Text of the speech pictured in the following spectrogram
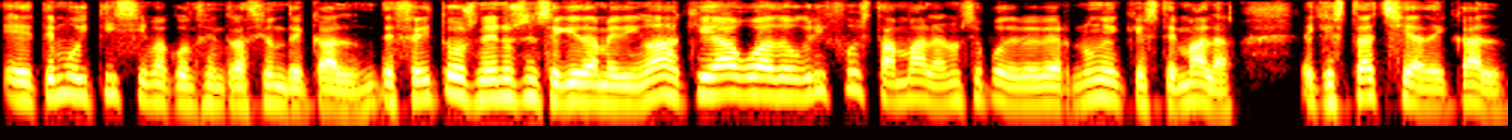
eh, ten moitísima concentración de cal. De feito, os nenos enseguida me din, ah, aquí a agua do grifo está mala, non se pode beber, non é que este mala, é que está chea de cal.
